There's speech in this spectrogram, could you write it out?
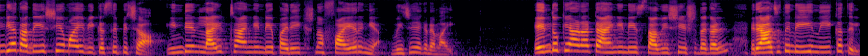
ഇന്ത്യ തദ്ദേശീയമായി വികസിപ്പിച്ച ഇന്ത്യൻ ലൈറ്റ് ടാങ്കിന്റെ പരീക്ഷണ ഫയറിംഗ് വിജയകരമായി. എന്തൊക്കെയാണ് ടാങ്കിന്റെ സവിശേഷതകൾ? രാജ്യത്തിന്റെ ഈ നീക്കത്തിൽ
